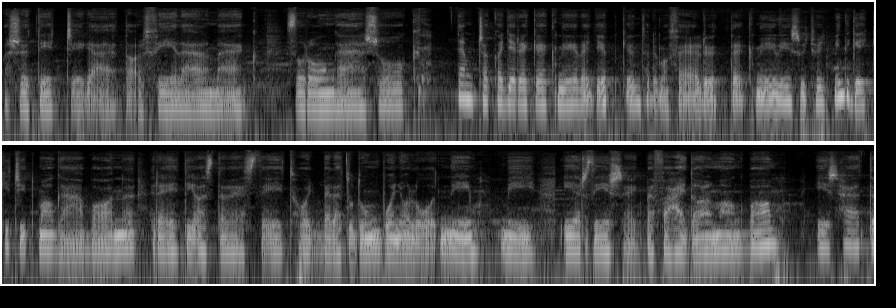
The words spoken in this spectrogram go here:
a sötétség által félelmek, szorongások, nem csak a gyerekeknél egyébként, hanem a felnőtteknél is, úgyhogy mindig egy kicsit magában rejti azt a veszélyt, hogy bele tudunk bonyolódni mély érzésekbe, fájdalmakba. És hát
